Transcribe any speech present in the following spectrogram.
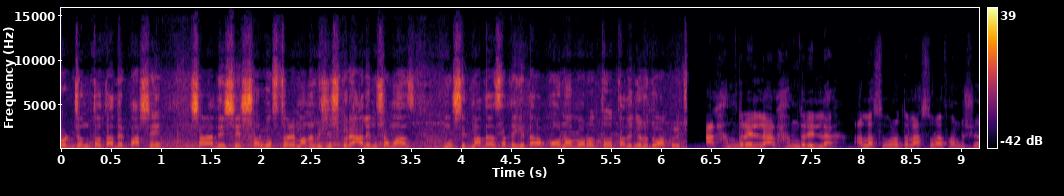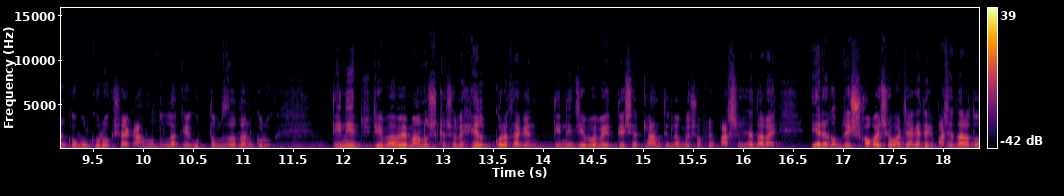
পর্যন্ত তাদের পাশে সারা দেশের সর্বস্তরের মানুষ, বিশেষ করে আলিম সমাজ, মসজিদ, মাদ্রাসা থেকে তারা অনবরত তাদের জন্য দোয়া করেছে। আলহামদুলিল্লাহ আলহামদুলিল্লাহ। আল্লাহ সুবহানাহু আসলা ফাউন্ডেশন কবুল করুক, শেখ আহমদুল্লাহকে উত্তম জাদান করুক। তিনি যেভাবে মানুষকে আসলে হেল্প করে থাকেন, তিনি যেভাবে দেশের ক্লান্তি লাগলে সবসময় পাশে এসে দাঁড়ায়, এরকম যদি সবাই সবার জায়গা থেকে পাশে দাঁড়াতো,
